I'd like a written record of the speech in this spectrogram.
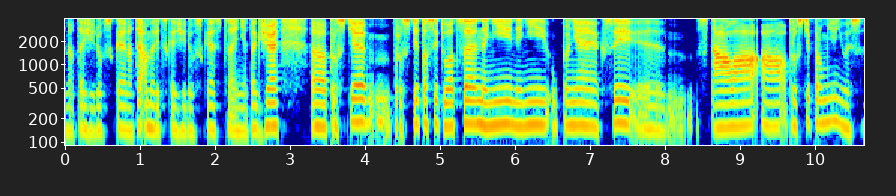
na té židovské, na té americké židovské scéně. Takže prostě, prostě ta situace není, není úplně jaksi e, stála a prostě proměňuje se.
